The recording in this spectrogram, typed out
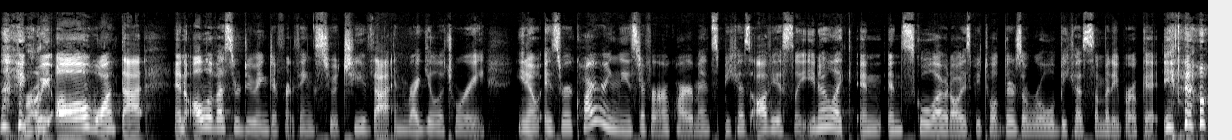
Like we all want that, and all of us are doing different things to achieve that. And regulatory, you know, is requiring these different requirements because obviously, you know, like in in school, I would always be told there's a rule because somebody broke it. You know,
